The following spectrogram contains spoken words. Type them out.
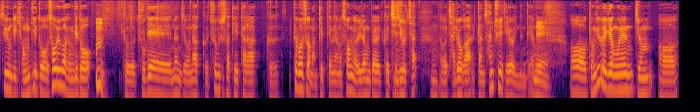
지금 이제 경기도 서울과 경기도 그 두 개는 이제 워낙 그 출구조사 데이터가 그 표본수가 많기 때문에 아마 성 연령별 그 지지율 차, 어, 자료가 일단 산출이 되어 있는데요. 네. 어, 경기도의 경우는 좀 어,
